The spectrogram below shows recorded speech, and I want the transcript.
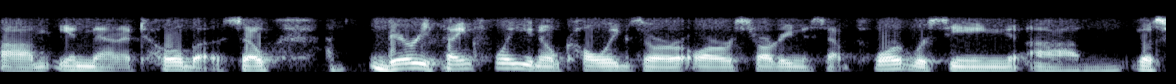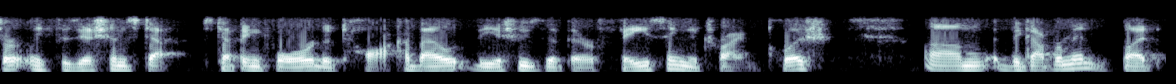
um, in Manitoba. So, very thankfully, you know, colleagues are, are starting to step forward. We're seeing, um, you know, certainly physicians step stepping forward to talk about the issues that they're facing to try and push um, the government. But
